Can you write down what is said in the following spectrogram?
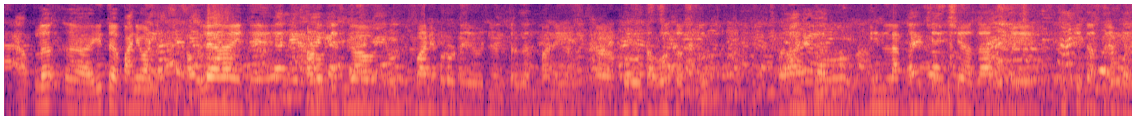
आपलं इथं पाणी वाट आपल्या इथे अडोतीस गाव पाणी पुरवठा योजनेअंतर्गत पाणी पुरवठा होत असतो. परंतु तीन लाख पंच्याऐंशी हजार रुपये चुकीत असल्यामुळे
